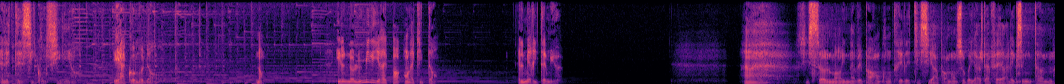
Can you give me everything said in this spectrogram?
Elle était si conciliante et accommodante. Il ne l'humilierait pas en la quittant. Elle méritait mieux. Ah, si seulement il n'avait pas rencontré Laetitia pendant ce voyage d'affaires à Lexington.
